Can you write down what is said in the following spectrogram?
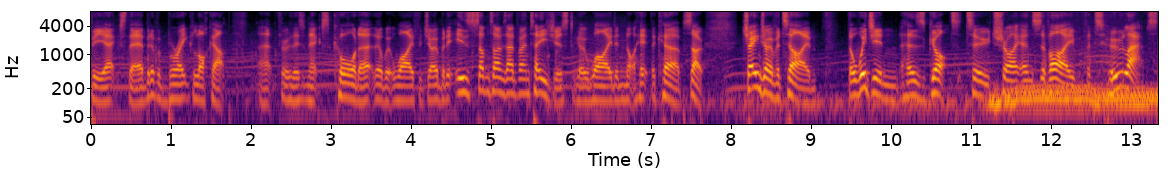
BX there. A bit of a brake lock-up uh, through this next corner. A little bit wide for Joe, but it is sometimes advantageous to go wide and not hit the curb. So, change over time. The Widgeon has got to try and survive for two laps.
